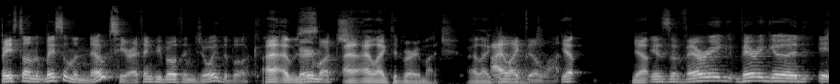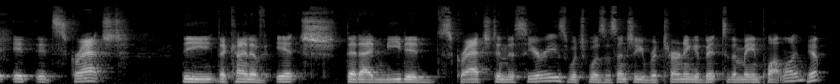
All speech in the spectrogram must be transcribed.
based on based on the notes here. I think we both enjoyed the book. I, I was Very much. I, I liked it very much. I liked. It I liked it a lot. Yep. Yep. is a very very good. It it it scratched the the kind of itch that I needed scratched in this series, which was essentially returning a bit to the main plot line. Yep.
